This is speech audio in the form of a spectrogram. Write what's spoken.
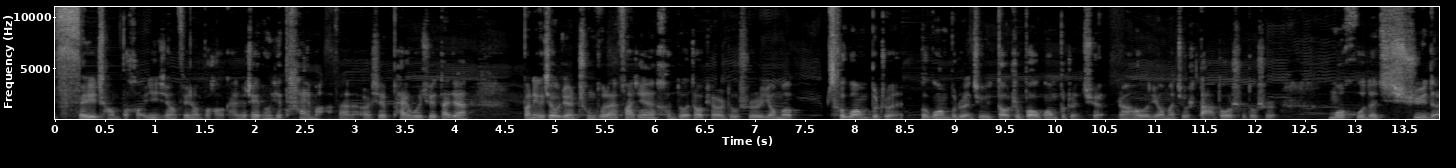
非常不好，印象非常不好，感觉这个东西太麻烦了，而且拍回去大家把那个胶卷冲出来，发现很多照片都是要么。测光不准，测光不准就导致曝光不准确，然后要么就是大多数都是模糊的、虚的。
